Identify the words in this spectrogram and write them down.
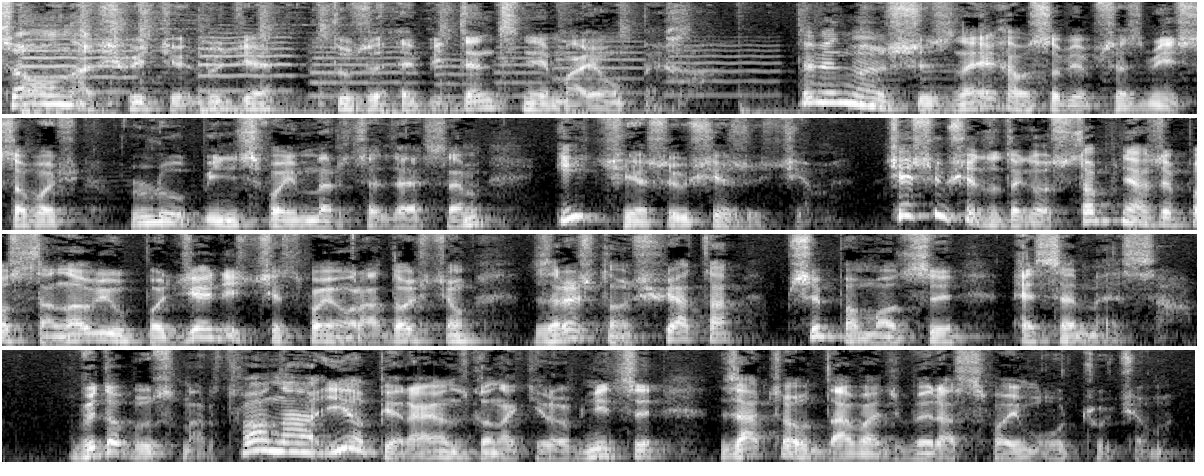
Są na świecie ludzie, którzy ewidentnie mają pecha. Pewien mężczyzna jechał sobie przez miejscowość Lubin swoim Mercedesem i cieszył się życiem. Cieszył się do tego stopnia, że postanowił podzielić się swoją radością z resztą świata przy pomocy SMS-a. Wydobył smartfona i opierając go na kierownicy, zaczął dawać wyraz swoim uczuciom.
